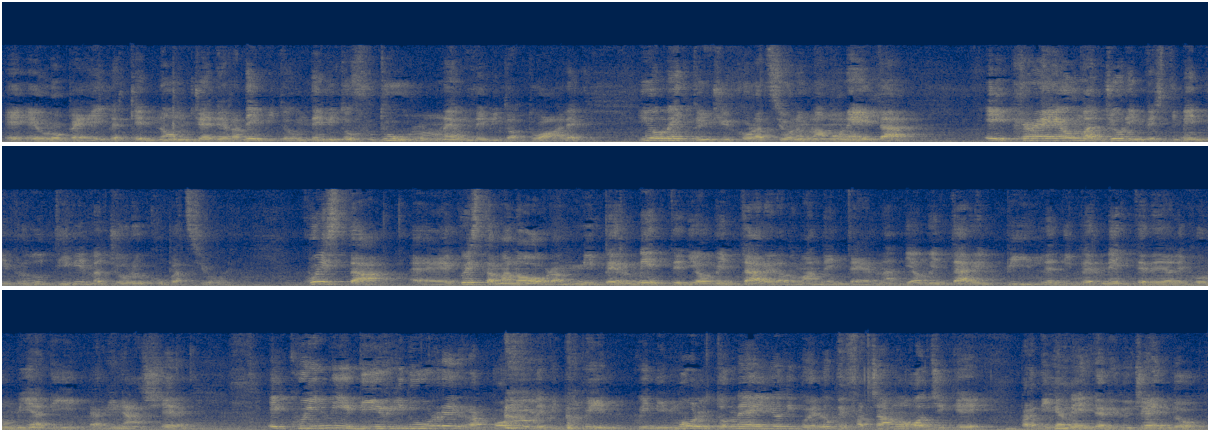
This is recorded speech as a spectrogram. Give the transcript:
eh, europei perché non genera debito, è un debito futuro, non è un debito attuale. Io metto in circolazione una moneta e creo maggiori investimenti produttivi e maggiore occupazione. Questa, eh, questa, manovra mi permette di aumentare la domanda interna, di aumentare il PIL, di permettere all'economia di rinascere e quindi di ridurre il rapporto debito-PIL, quindi molto meglio di quello che facciamo oggi che praticamente riducendo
